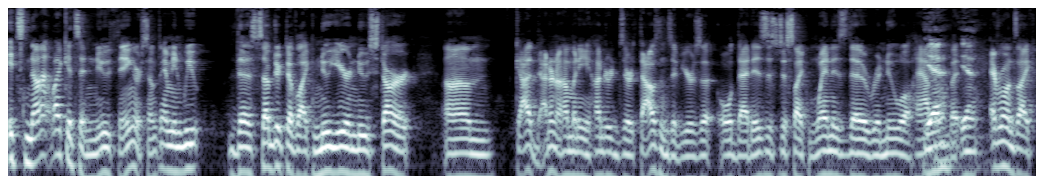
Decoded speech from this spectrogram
it's not like it's a new thing or something. I mean, we the subject of like New Year, New Start. Um, God, I don't know how many hundreds or thousands of years old that is. It's just like when is the renewal happen? Yeah, but yeah. everyone's like.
